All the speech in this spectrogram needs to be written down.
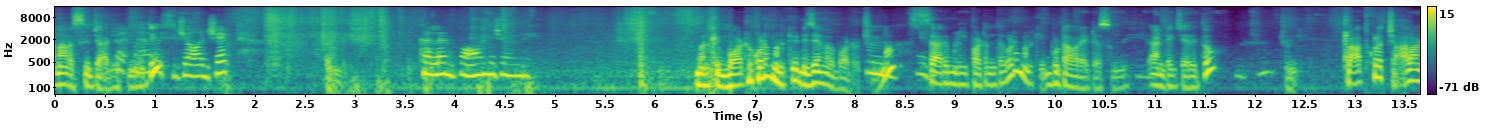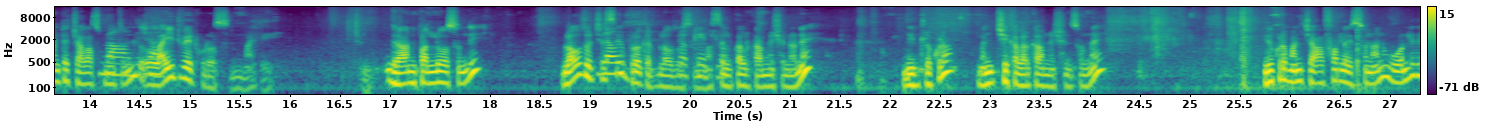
బనారసి జార్జెట్ జార్జెట్. కలర్ బాగుంది చూడండి. మనకి బార్డర్ కూడా మనకి డిజైనర్ బార్డర్ వచ్చిందమ్మా శారీ మిడిల్ పార్ట్ అంతా కూడా మనకి బుటా వెరైటీ వస్తుంది. యాంటిక్ జరీతో చూడండి. క్లాత్ కూడా చాలా అంటే చాలా స్మూత్ ఉంది. లైట్ వెయిట్ కూడా వస్తుంది మా ఇది చూడండి. గ్రాన్ పళ్ళు వస్తుంది. బ్లౌజ్ వచ్చేసి బ్రోకెట్ బ్లౌజ్ వస్తుంది. మా సిల్క్ కలర్ కాంబినేషన్లోనే దీంట్లో కూడా మంచి కలర్ కాంబినేషన్స్ ఉన్నాయి. ఇది కూడా మంచి ఆఫర్లో ఇస్తున్నాను. ఓన్లీ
